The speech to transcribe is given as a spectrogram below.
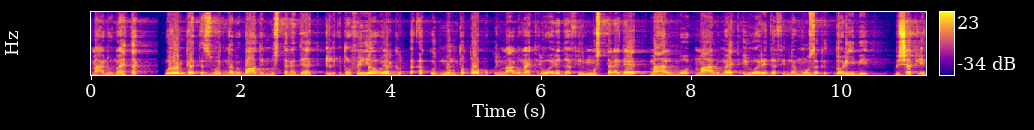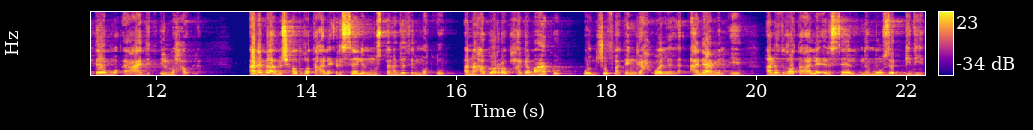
معلوماتك ويرجى تزويدنا ببعض المستندات الإضافية ويرجى التأكد من تطابق المعلومات الواردة في المستندات مع المعلومات الواردة في النموذج الضريبي بشكل تام وإعادة المحاولة. أنا بقى مش هضغط على إرسال المستندات المطلوب. أنا هجرب حاجة معاكم ونشوف هتنجح ولا لأ. هنعمل إيه؟ هنضغط على إرسال نموذج جديد.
